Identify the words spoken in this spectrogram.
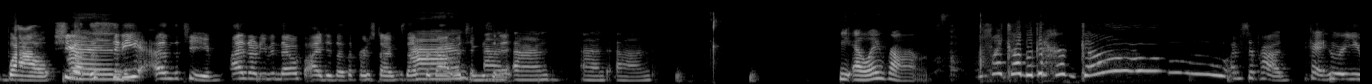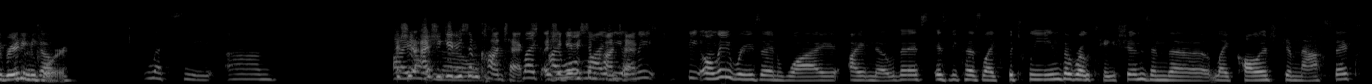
Wow. She got the city and the team. I don't even know if I did that the first time because I forgot what and, team was in it. and and and the LA Rams. Oh my god, look at her go. I'm so proud. Okay, who are you rooting for? Let's see. Um I should I, should give you some context. Like, I I should give you some lie, the context. only- the only reason why I know this is because like between the rotations and the like college gymnastics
